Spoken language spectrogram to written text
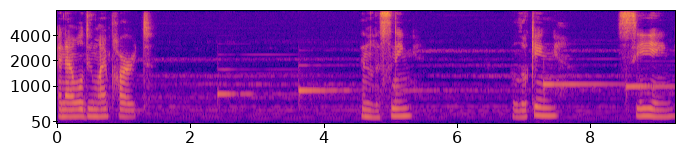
And I will do my part in listening, looking, seeing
